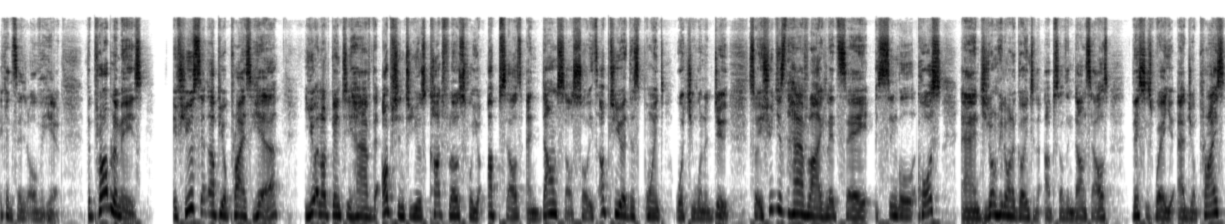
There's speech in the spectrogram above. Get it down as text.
you can set it over here. The problem is if you set up your price here, you are not going to have the option to use Cartflows for your upsells and downsells. So it's up to you at this point what you want to do. So if you just have like, let's say a single course and you don't really want to go into the upsells and downsells, this is where you add your price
